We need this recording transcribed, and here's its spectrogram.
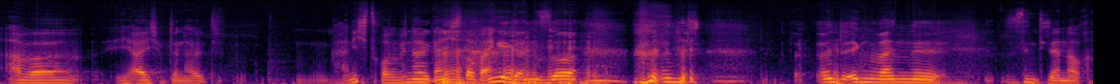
Aber ja, ich habe dann halt gar nicht drauf, bin halt gar nicht drauf eingegangen. So. Und, und irgendwann äh, sind die dann auch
